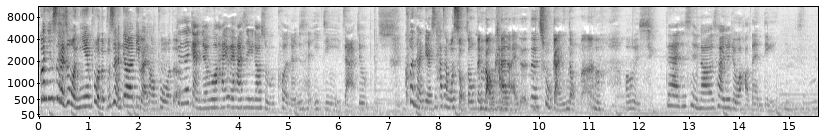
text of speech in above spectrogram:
关键是还是我捏破的，不是还掉在地板上破的。就是感觉我还以为他是遇到什么困难，就是很一惊一乍，就不是，困难点是他在我手中被爆开来的，这个触感你懂吗？好恶心。对啊，就是你知道，突然就觉得我好淡定。嗯，什么？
